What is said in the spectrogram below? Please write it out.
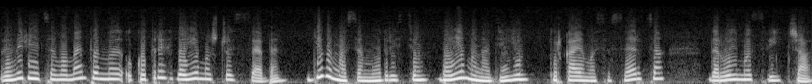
вимірюється моментами, у котрих даємо щось з себе. Ділимося мудрістю, даємо надію, торкаємося серця, даруємо свій час.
